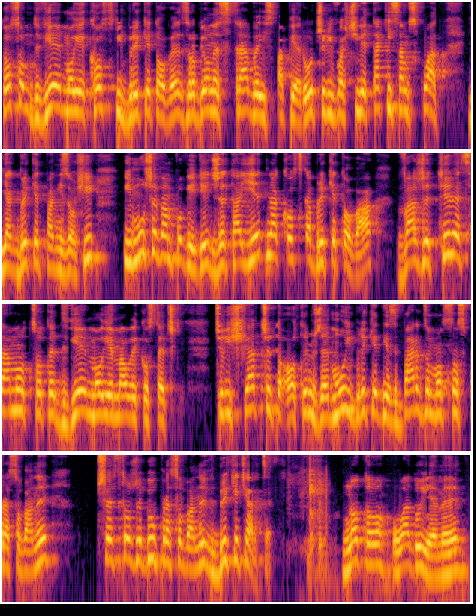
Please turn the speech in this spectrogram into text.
To są dwie moje kostki brykietowe zrobione z trawy i z papieru, czyli właściwie taki sam skład jak brykiet pani Zosi. I muszę wam powiedzieć, że ta jedna kostka brykietowa waży tyle samo, co te dwie moje małe kosteczki. Czyli świadczy to o tym, że mój brykiet jest bardzo mocno sprasowany, przez to, że był prasowany w brykieciarce. No to ładujemy.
